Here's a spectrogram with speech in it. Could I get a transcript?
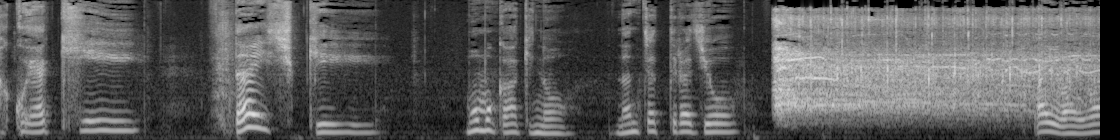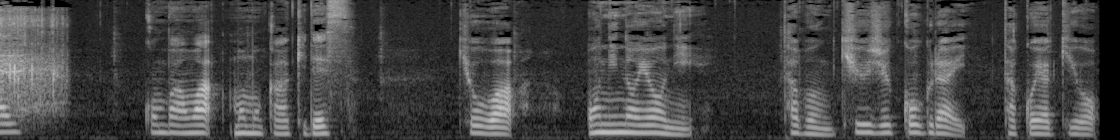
たこ焼き大好き桃川きのなんちゃってラジオ。わいわいわい。こんばんは桃川きです。今日は鬼のように多分90個ぐらいたこ焼きを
